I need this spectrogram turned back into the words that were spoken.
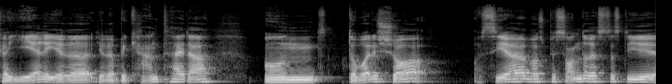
Karriere, ihrer, ihrer Bekanntheit auch. Und da war das schon sehr was Besonderes, dass die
